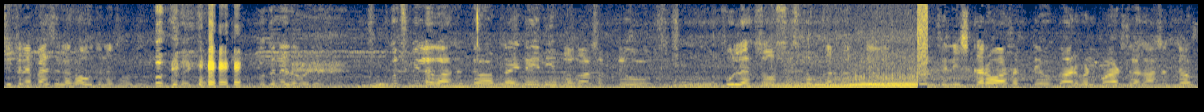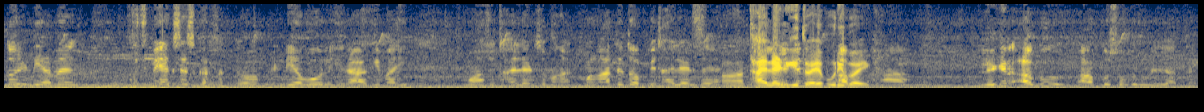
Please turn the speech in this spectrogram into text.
जितने पैसे लगाओ उतने थोड़े उतने थोड़े कुछ भी लगा सकते हो आप टाइटेनियम लगा सकते हो फुल एग्जॉस्ट सिस्टम कर सकते हो। फिनिश करवा सकते हो कार्बन पार्ट्स लगा सकते हो। अब तो इंडिया में कुछ भी एक्सेस कर सकते हो आप। इंडिया वो नहीं रहा कि भाई वहाँ से थाईलैंड से मंगा मंगाते तो अब भी थाईलैंड से है। हाँ, थाईलैंड की तो है पूरी बाइक हाँ। लेकिन अब आपको सब कुछ मिल जाता है।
